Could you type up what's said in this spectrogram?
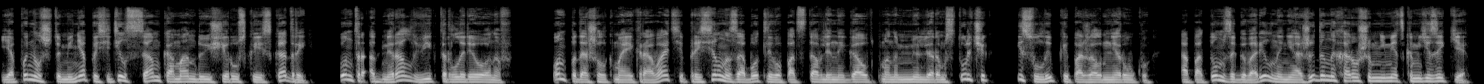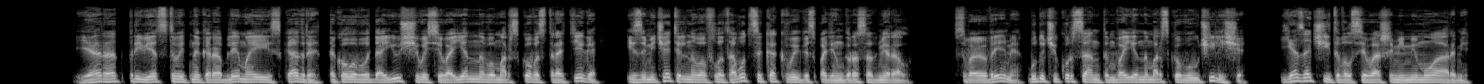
я понял, что меня посетил сам командующий русской эскадрой контр-адмирал Виктор Ларионов. Он подошел к моей кровати, присел на заботливо подставленный Гауптманом Мюллером стульчик и с улыбкой пожал мне руку, а потом заговорил на неожиданно хорошем немецком языке. «Я рад приветствовать на корабле моей эскадры такого выдающегося военного морского стратега и замечательного флотоводца, как вы, господин гросс-адмирал. В свое время, будучи курсантом военно-морского училища, я зачитывался вашими мемуарами.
